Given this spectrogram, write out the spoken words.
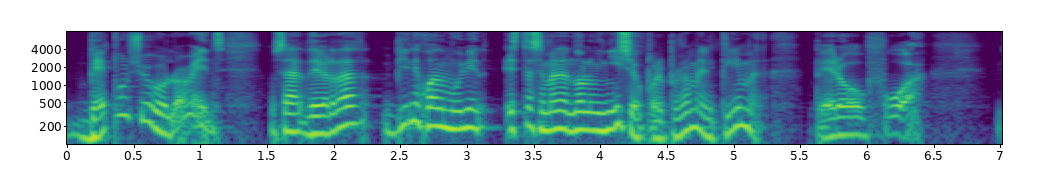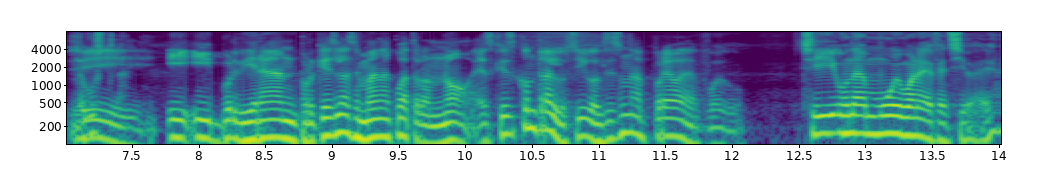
ve por Trevor Lawrence. O sea, de verdad, viene jugando muy bien. Esta semana no lo inicio por el programa del clima, pero ¡fua! Me sí, Y, y dirán, ¿por qué es la semana 4? No, es que es contra los Eagles, es una prueba de fuego. Sí, una muy buena defensiva, ¿eh?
